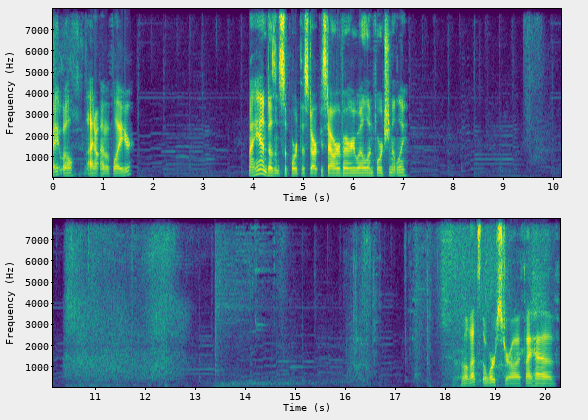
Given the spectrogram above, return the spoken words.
Alright, well, I don't have a play here. My hand doesn't support this Darkest Hour very well, unfortunately. Well, that's the worst draw if I have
